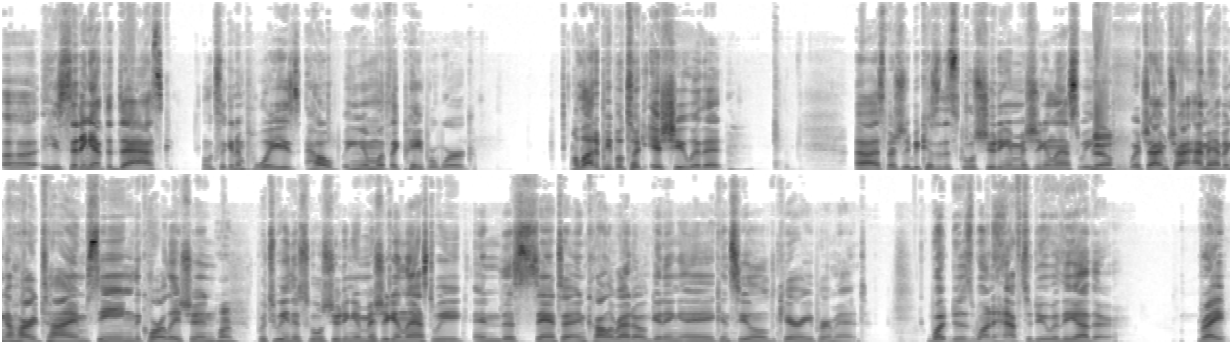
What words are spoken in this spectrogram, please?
uh, he's sitting at the desk. It looks like an employee's helping him with like paperwork. A lot of people took issue with it, uh, especially because of the school shooting in Michigan last week. Yeah. Which I'm trying. I'm having a hard time seeing the correlation Right. between the school shooting in Michigan last week and the Santa in Colorado getting a concealed carry permit. What does one have to do with the other? Right?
